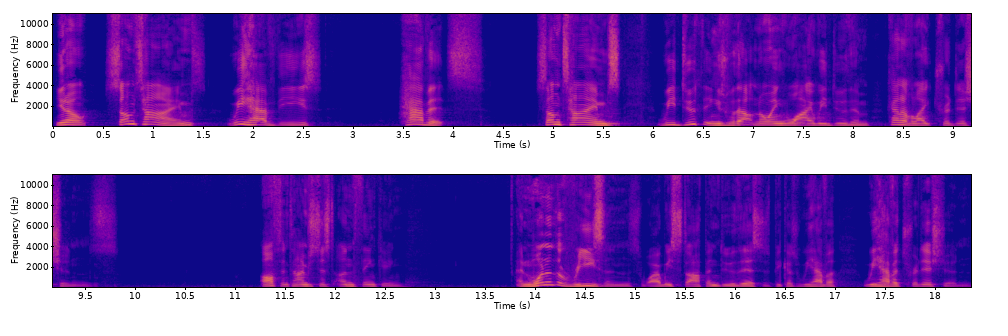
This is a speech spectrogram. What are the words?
you know, sometimes we have these habits. Sometimes we do things without knowing why we do them, kind of like traditions. Oftentimes, just unthinking. And one of the reasons why we stop and do this is because we have a, we have a tradition.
